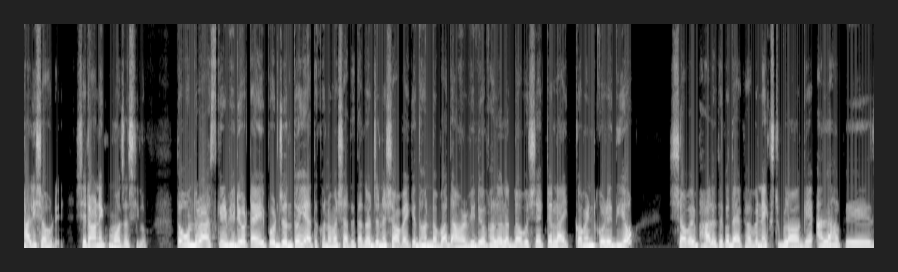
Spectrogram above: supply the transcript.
হালি শহরে, সেটা অনেক মজা ছিল। তো বন্ধুরা, আজকের ভিডিওটা এই পর্যন্তই। এতক্ষণ আমার সাথে থাকার জন্য সবাইকে ধন্যবাদ। আমার ভিডিও ভালো লাগলে অবশ্যই একটা লাইক, কমেন্ট করে দিও। সবাই ভালো থেকো দেখা হবে নেক্সট ব্লগে আল্লাহ হাফেজ।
